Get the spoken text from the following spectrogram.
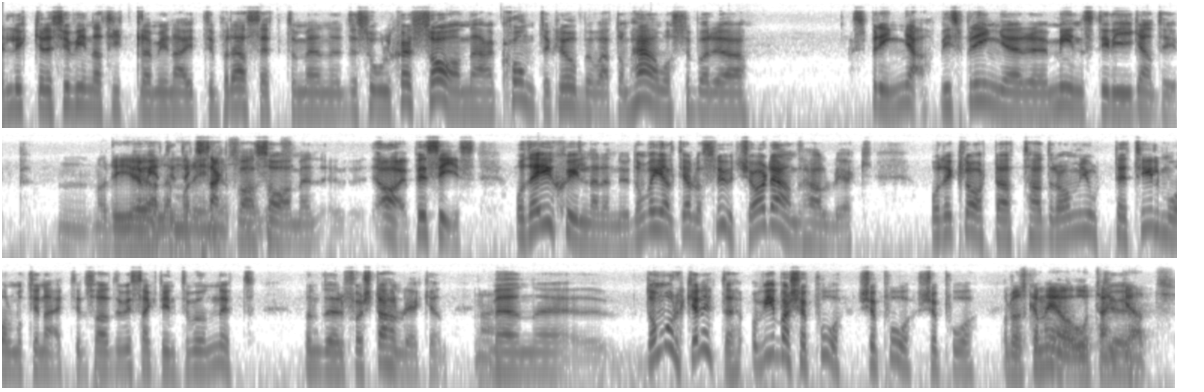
lyckades ju vinna titlar med United på det sättet. Men det Solskjaer sa när han kom till klubben var att de här måste börja springa. Vi springer eh, minst i ligan typ. Mm, och det Jag ju vet alla inte exakt vad han sa, men ja, precis. Och det är ju skillnaden nu. De var helt jävla slutkörda i andra halvlek. Och det är klart att hade de gjort ett till mål mot United så hade vi säkert inte vunnit under första halvleken. Nej. Men eh, de orkar inte och vi bara kör på, kör på, kör på. Och då ska man ju ha åtanke eh, att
